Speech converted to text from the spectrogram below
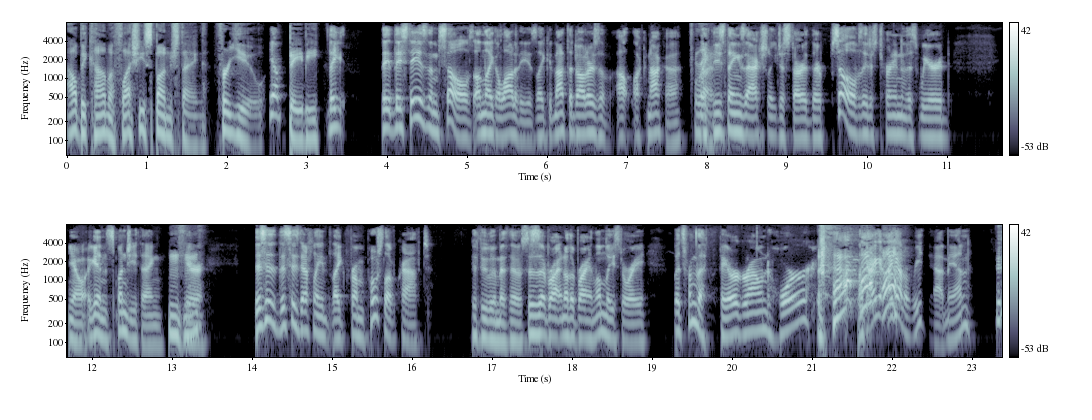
I'll become a fleshy sponge thing for you, Yep. baby. They they they stay as themselves, unlike a lot of these. Like not the daughters of Atlach-Nacha. Right. Like these things actually just are themselves. They just turn into this weird, you know, again spongy thing Mhm. here. This is this is definitely like from post Lovecraft Cthulhu mythos. This is a, another Brian Lumley story, but it's from the fairground horror. Like I, I gotta read that, man.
